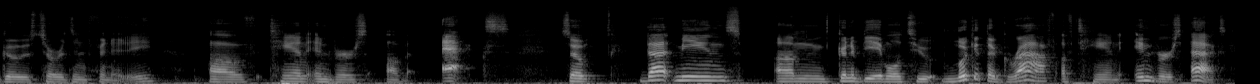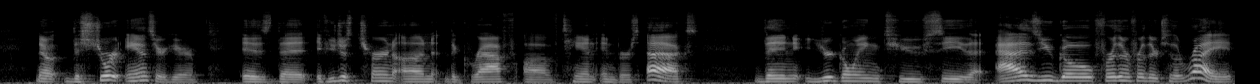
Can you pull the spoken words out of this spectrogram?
goes towards infinity of tan inverse of x. So that means I'm going to be able to look at the graph of tan inverse x. Now, the short answer here is that if you just turn on the graph of tan inverse x, then you're going to see that as you go further and further to the right,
